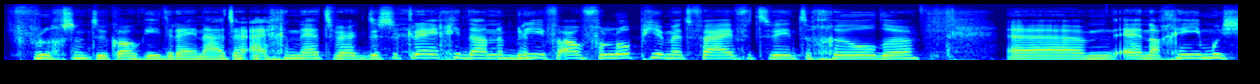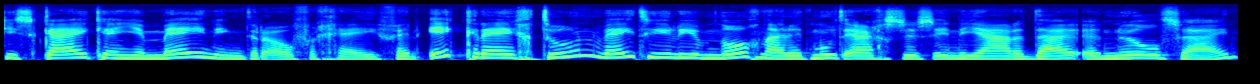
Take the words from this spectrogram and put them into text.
vroeg ze natuurlijk ook iedereen uit haar eigen netwerk. Dus dan kreeg je dan een brief envelopje met 25 gulden. Ehm, en dan ging je, moest je eens kijken en je mening erover geven. En ik kreeg toen, weten jullie hem nog? Nou, dit moet ergens dus in de jaren du- eh, nul zijn.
